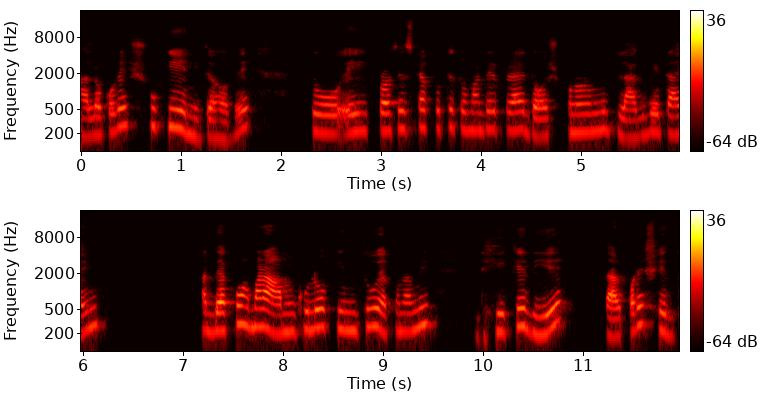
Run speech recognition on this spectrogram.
ভালো করে শুকিয়ে নিতে হবে। তো এই প্রসেসটা করতে তোমাদের প্রায় দশ পনেরো মিনিট লাগবে টাইম আর দেখো আমার আমগুলো কিন্তু এখন আমি ঢেকে দিয়ে তারপরে সেদ্ধ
